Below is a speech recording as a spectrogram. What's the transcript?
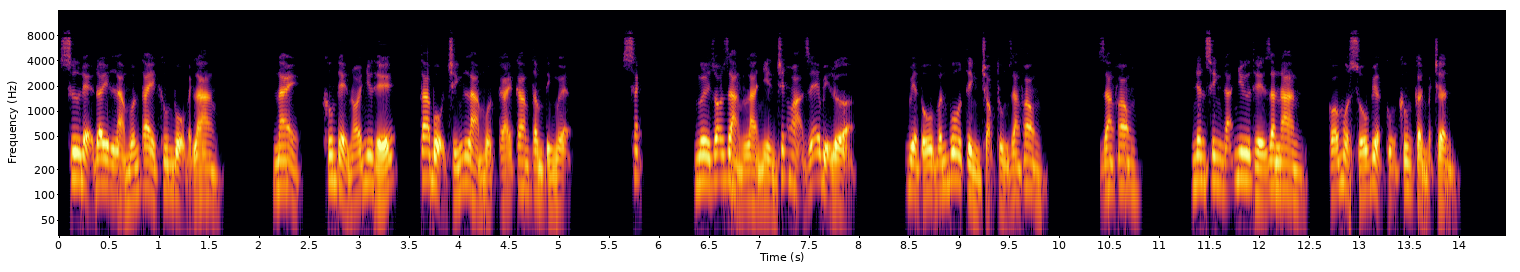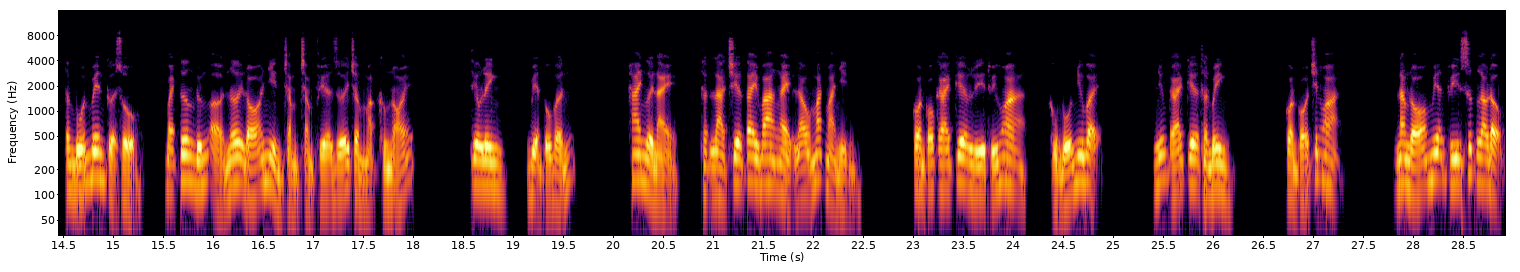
sư đệ đây là muốn tay không bộ bạch lang. Này, không thể nói như thế, ta bộ chính là một cái cam tâm tình nguyện. Sách ngươi rõ ràng là nhìn chết họa dễ bị lửa biển tố vẫn vô tình chọc thủng giang phong. Giang phong, nhân sinh đã như thế gian nan, có một số việc cũng không cần bạch trần. Tầng bốn bên cửa sổ, bạch tương đứng ở nơi đó nhìn chằm chằm phía dưới trầm mặc không nói. Tiêu linh biện tố vấn. Hai người này, thật là chia tay ba ngày lau mắt mà nhìn. Còn có cái kia lý thúy hoa, khủng bố như vậy. Những cái kia thần binh, còn có chiếc họa. Năm đó miễn phí sức lao động,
